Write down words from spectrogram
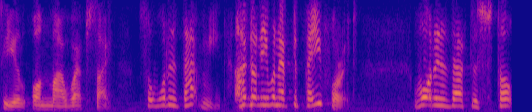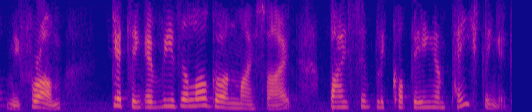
seal on my website. So what does that mean? I don't even have to pay for it. What is that to stop me from getting a Visa logo on my site by simply copying and pasting it?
